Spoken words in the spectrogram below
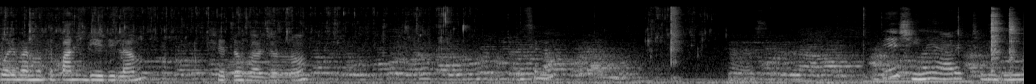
পরিমাণ মতো পানি দিয়ে দিলাম সেদ্ধ হওয়ার জন্য আছে না আর একটু দিন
